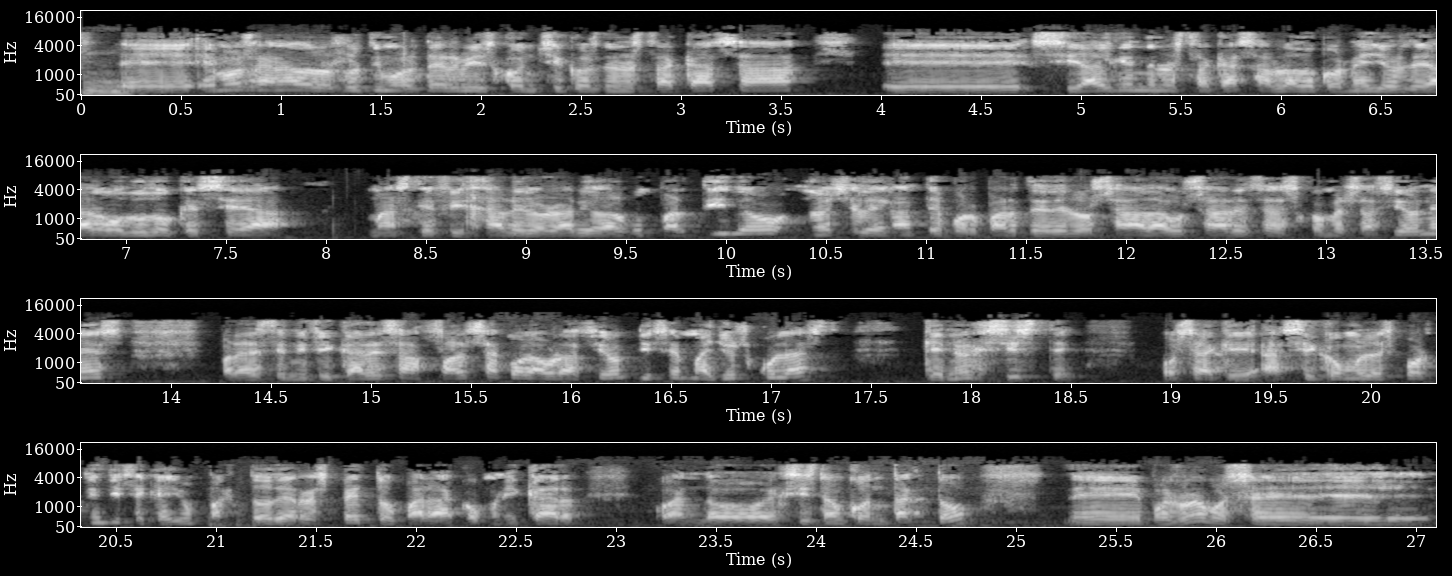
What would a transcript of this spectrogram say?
Mm. Eh, hemos ganado los últimos derbis con chicos de nuestra casa. Eh, si alguien de nuestra casa ha hablado con ellos de algo, dudo que sea más que fijar el horario de algún partido. No es elegante por parte de los ADA usar esas conversaciones para escenificar esa falsa colaboración, dice mayúsculas, que no existe. O sea que, así como el Sporting dice que hay un pacto de respeto para comunicar cuando exista un contacto, eh, pues bueno, pues eh,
